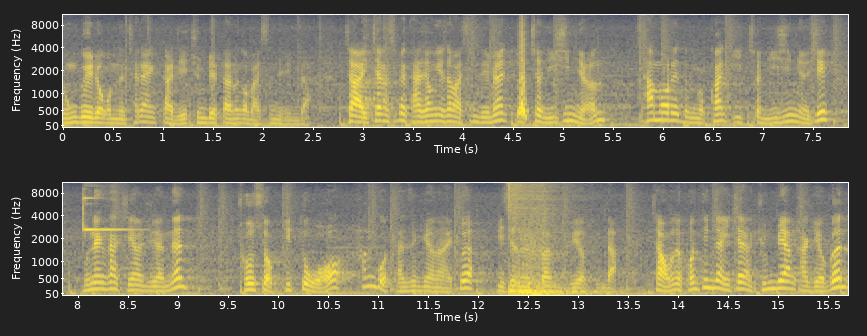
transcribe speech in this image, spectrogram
용도 이력 없는 차량까지 준비했다는 거 말씀드립니다. 자, 이 차량 스펙 다 정리해서 말씀드리면 2020년 3월에 등록한 2020년식 운행상 진행을 주지 조수석, 뒷도어 한 곳 단순 교환하였고요. 미션을 또한 드렸습니다. 자, 오늘 권 팀장 이 차량 준비한 가격은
